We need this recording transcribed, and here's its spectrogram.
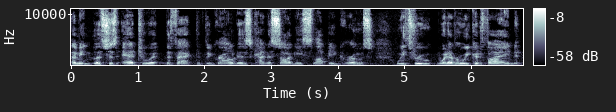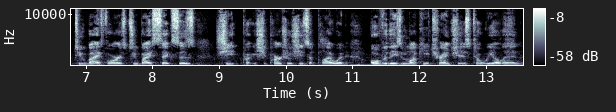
I mean, let's just add to it the fact that the ground is kind of soggy, sloppy, gross. We threw whatever we could find, two by fours, two by sixes, sheet, partial sheets of plywood over these mucky trenches to wheel in,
